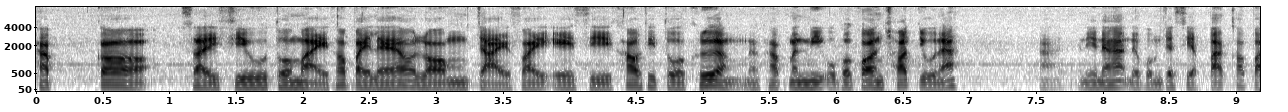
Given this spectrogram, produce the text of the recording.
ครับก็ใส่ฟิวตัวใหม่เข้าไปแล้วลองจ่ายไฟ AC เข้าที่ตัวเครื่องนะครับ มันมีอุปกรณ์ช็อตอยู่นะอ่าอันนี้นะฮะเดี๋ยวผมจะเสียบปลั๊กเข้าไป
